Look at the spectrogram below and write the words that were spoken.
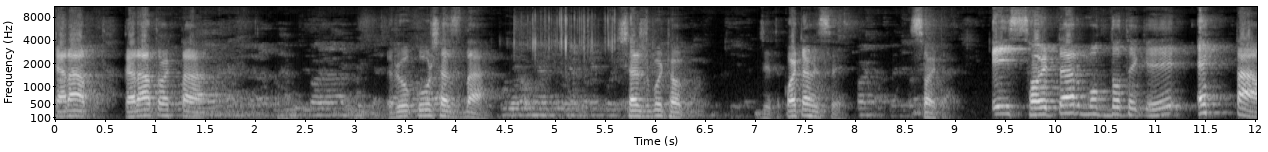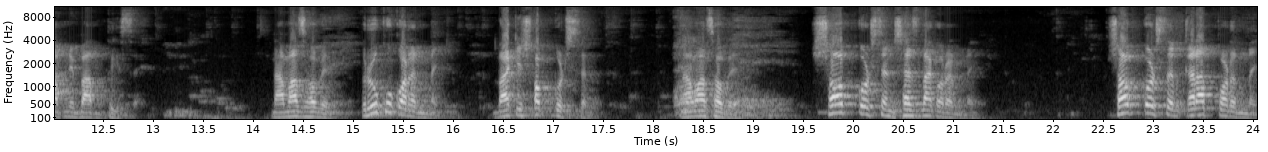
কারাত, কারাতও একটা। রুকু, সাজদা। শেষ বৈঠক। জি, কয়টা হয়েছে? ছয়টা। এই ছয়টার মধ্য থেকে একটা আপনি বাদ দিয়েছে নামাজ হবে। রুকু করেন নাই। বাকি সব করছেন। নামাজ হবে। সব করছেন, সেজদা করেন নাই। সব করছেন, কারাত পড়েন নাই।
